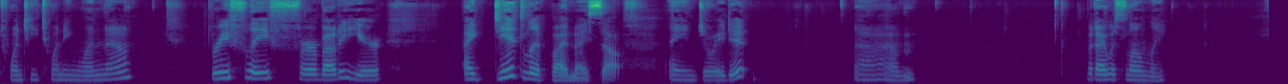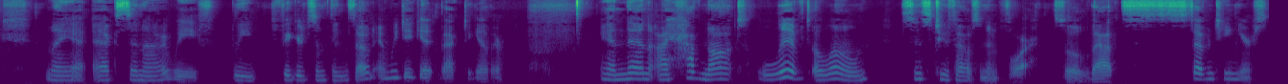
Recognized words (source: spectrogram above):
2021 now? Briefly, for about a year, I did live by myself. I enjoyed it. Um, but I was lonely. My ex and I, we we figured some things out, and we did get back together. And then I have not lived alone since 2004. So that's 17 years.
